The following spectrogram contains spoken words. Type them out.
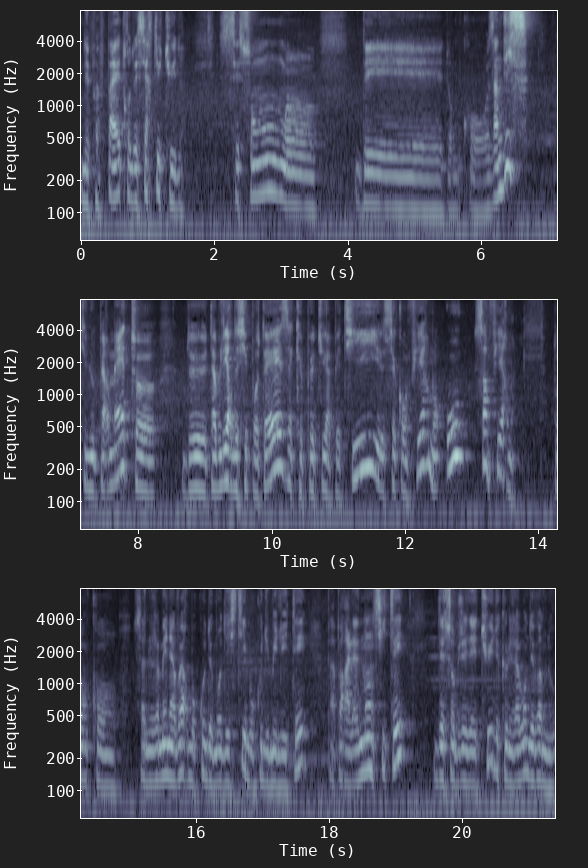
ne peuvent pas être des certitudes. Ce sont euh, des donc, indices qui nous permettent euh, d'établir des hypothèses que petit à petit se confirment ou s'infirment. Donc ça nous amène à avoir beaucoup de modestie, beaucoup d'humilité par rapport à l'immensité des objets d'étude que nous avons devant nous.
